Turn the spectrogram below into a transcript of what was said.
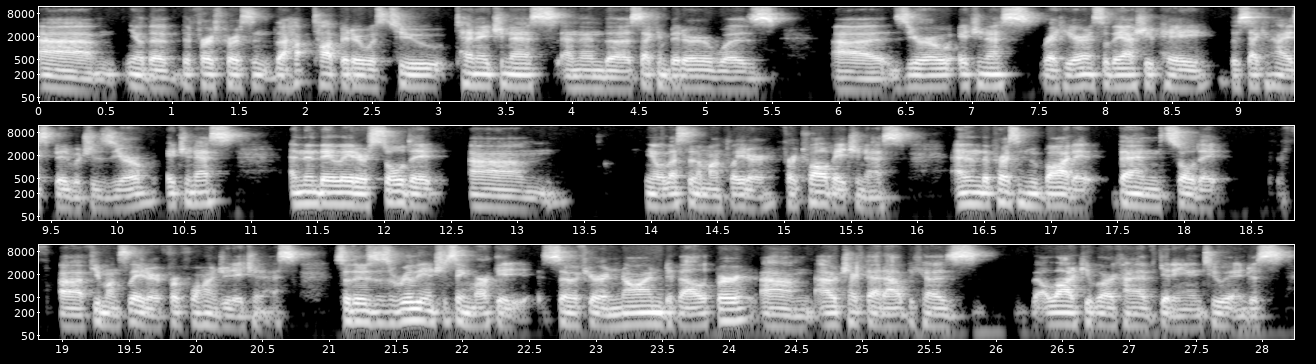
Um, you know, the, the first person, the top bidder was two, 10 HNS, and then the second bidder was uh, zero HNS right here. And so they actually pay the second highest bid, which is zero HNS. And then they later sold it, um, you know, less than a month later for 12 HNS. And then the person who bought it then sold it uh, a few months later for 400 HNS. So there's this really interesting market. So if you're a non-developer, um, I would check that out because a lot of people are kind of getting into it and just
